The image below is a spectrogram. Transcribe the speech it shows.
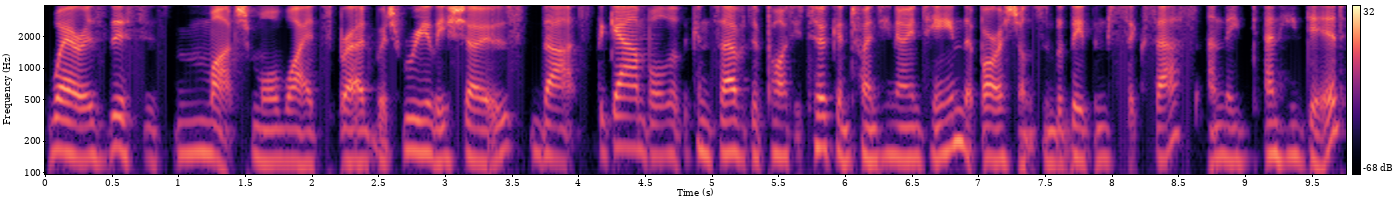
whereas this is much more widespread which really shows that the gamble that the Conservative Party took in 2019 that Boris Johnson would lead them to success and they and he did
